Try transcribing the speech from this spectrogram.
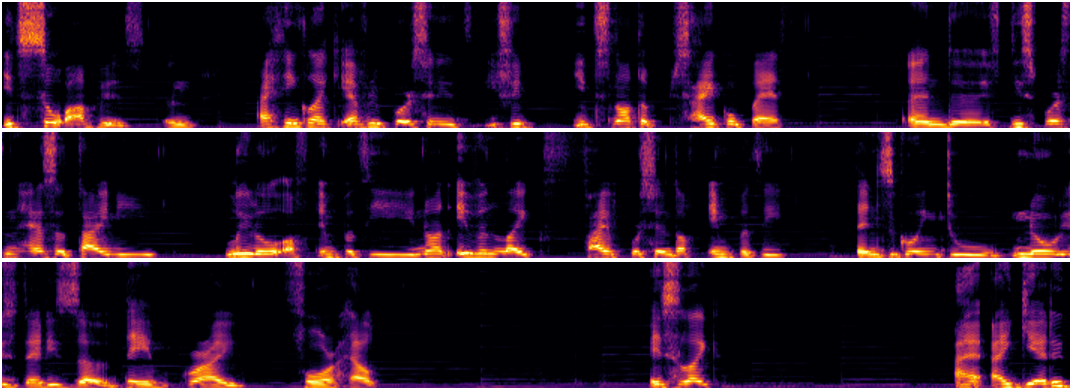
it's so obvious, and I think like every person, is, if it it's not a psychopath, and uh, if this person has a tiny little of empathy, not even like five percent of empathy, then it's going to notice that is a damn cry for help. It's like I I get it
